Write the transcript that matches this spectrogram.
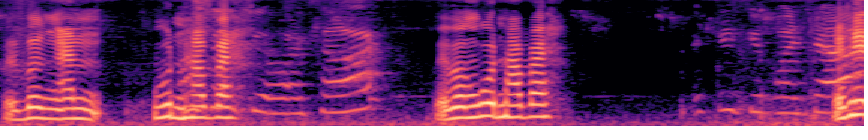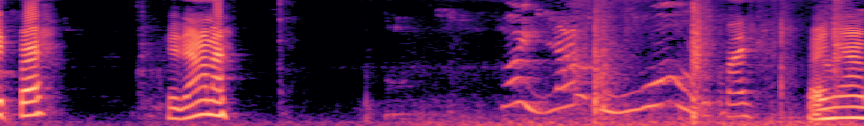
ไปเบิ้งอันวุ่นเฮาไปไปเบิ้งวุ่นเฮาไปไอทิศไปเห็นยังนะเฮ้ยลาบูไปไปยัง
